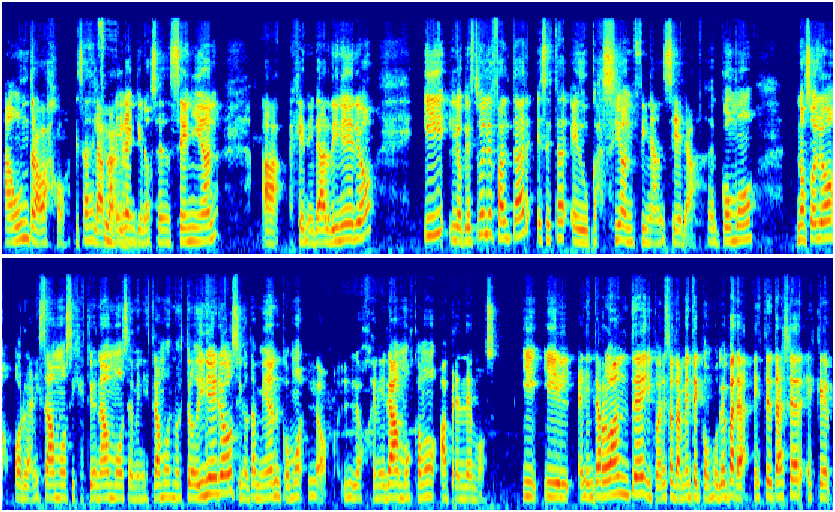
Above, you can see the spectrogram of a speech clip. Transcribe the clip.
a un trabajo. Esa es la manera en que nos enseñan a generar dinero. Y lo que suele faltar es esta educación financiera, de cómo no solo organizamos y gestionamos y administramos nuestro dinero, sino también cómo lo, generamos, cómo aprendemos. Y, y, el interrogante, y por eso también te convoqué para este taller, es que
